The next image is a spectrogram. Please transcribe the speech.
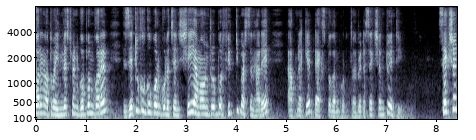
করেন অথবা ইনভেস্টমেন্ট গোপন করেন, যেটুকু গোপন করেছেন, সেই অ্যামাউন্টের উপর ফিফটি পার্সেন্ট হারে আপনাকে ট্যাক্স প্রদান করতে হবে। এটা সেকশন টোয়েন্টি সেকশন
